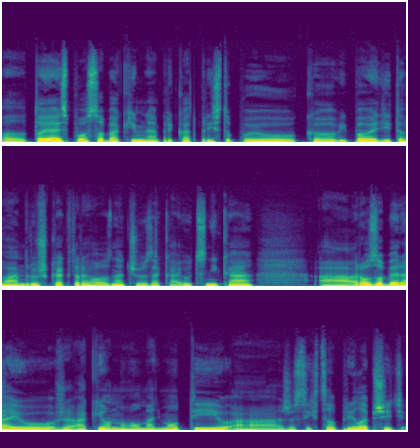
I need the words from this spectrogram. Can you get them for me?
To je aj spôsob, akým napríklad pristupujú k výpovedi toho Andruška, ktorého označujú za kajúcnika a rozoberajú, že aký on mohol mať motív a že si chcel prilepšiť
